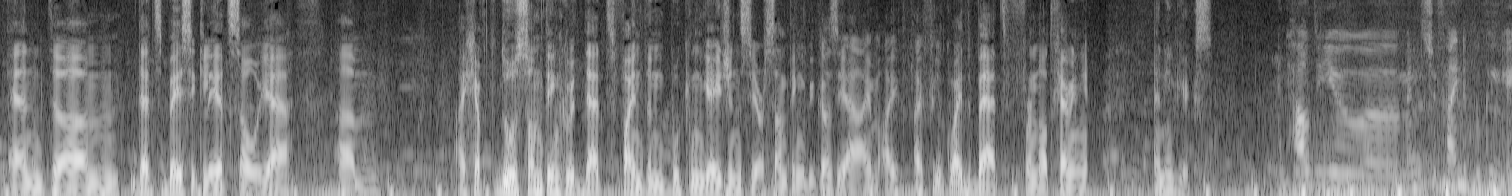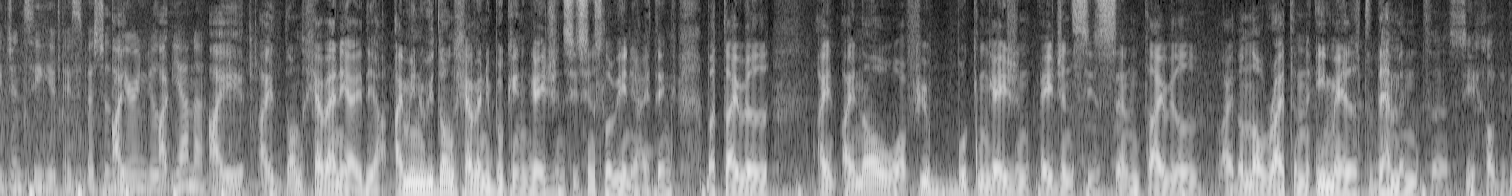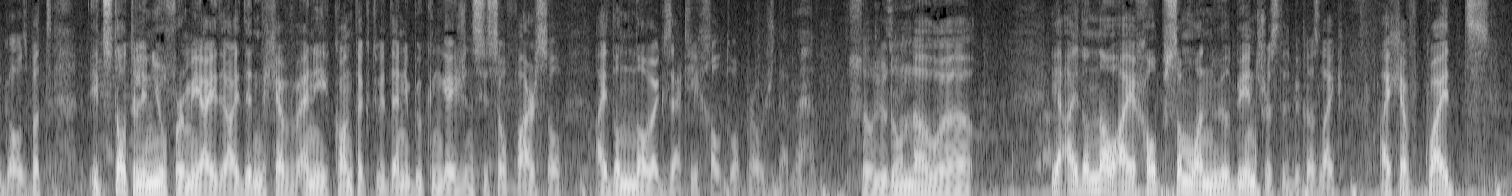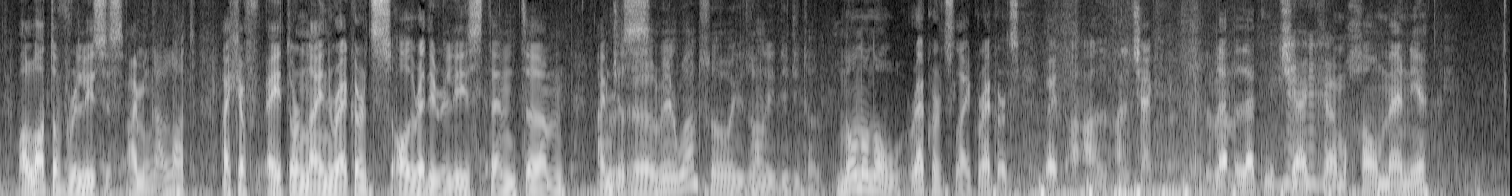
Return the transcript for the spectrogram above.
and um, that's basically it. So yeah. Um, I have to do something with that, find a booking agency or something because yeah, I'm, I, I feel quite bad for not having any gigs. And how do you uh, manage to find a booking agency, especially here in Ljubljana? I, I, I don't have any idea. I mean, we don't have any booking agencies in Slovenia, I think, but I will. I, I know a few booking agent agencies, and I will. I don't know, write an email to them and uh, see how that goes. But it's totally new for me. I, I didn't have any contact with any booking agency so far, so I don't know exactly how to approach them. so you don't know. Uh, yeah, I don't know. I hope someone will be interested because, like, I have quite a lot of releases. I mean, a lot. I have eight or nine records already released, and um, I'm just uh, real one, so it's only digital? no, no, no records like records. Wait, I- I'll, I'll check. Let, let me check um, how many.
